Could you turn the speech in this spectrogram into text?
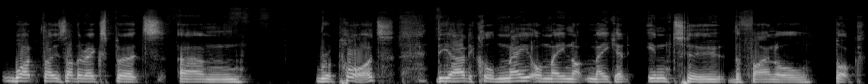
what those other experts um, report, the article may or may not make it into the final book.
